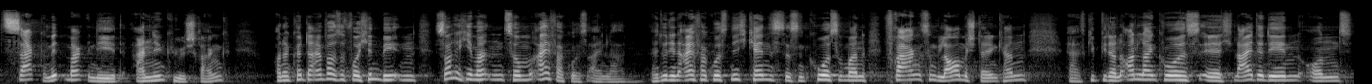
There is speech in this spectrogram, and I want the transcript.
zack, mit Magnet an den Kühlschrank. Und dann könnt ihr einfach so vor euch hinbeten, soll ich jemanden zum Alpha-Kurs einladen? Wenn du den Alpha-Kurs nicht kennst, das ist ein Kurs, wo man Fragen zum Glauben stellen kann. Es gibt wieder einen Online-Kurs, ich leite den und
